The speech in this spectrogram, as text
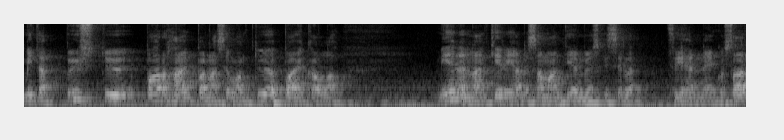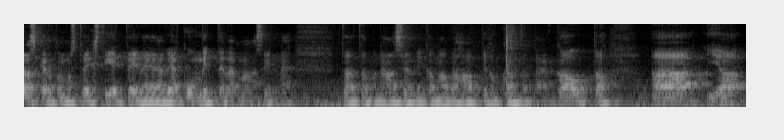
mitä pystyy parhaimpana silloin työpaikalla – mielellään kirjaan ne saman tien myöskin sille, siihen niin kuin sairauskertomustekstiin, ettei ne jää vielä kummittelemaan sinne. Tämä on tämmöinen asia, mikä mä oon vähän oppinut kantapään kautta. Ää, ja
